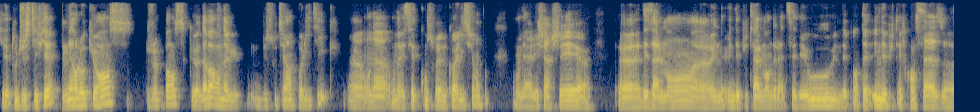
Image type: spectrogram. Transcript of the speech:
qui est toute justifiée. Mais en l'occurrence, je pense que d'abord on a eu du soutien politique, euh, on a on a essayé de construire une coalition, on est allé chercher euh, euh des Allemands, euh, une, une, députée allemande de la CDU, une, députée, une députée française euh,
